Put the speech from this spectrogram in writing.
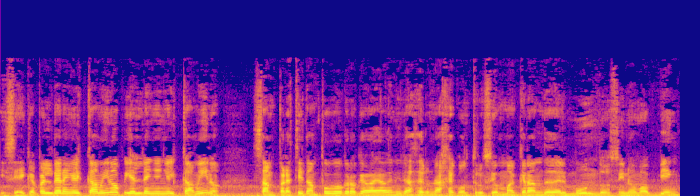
Y si hay que perder en el camino, pierden en el camino. San Presti tampoco creo que vaya a venir a hacer una reconstrucción más grande del mundo, sino más bien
